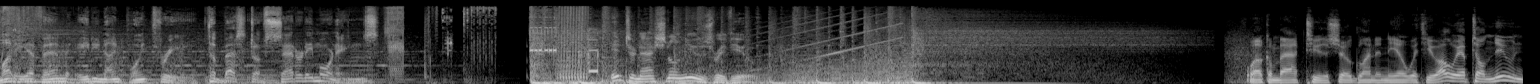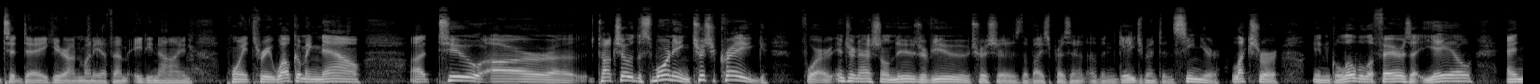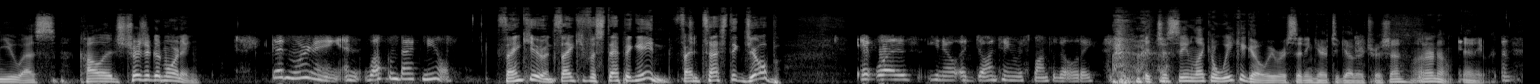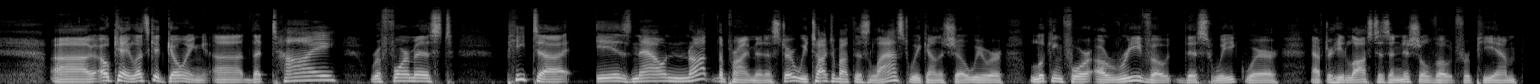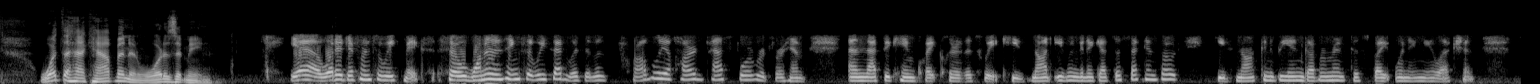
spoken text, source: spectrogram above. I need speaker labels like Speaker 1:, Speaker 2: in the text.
Speaker 1: Money FM 89.3, the best of Saturday mornings.
Speaker 2: International News Review.
Speaker 3: Welcome back to the show. Glenn and Neil with you all the way up till noon today here on Money FM 89.3. Welcoming now uh, to our uh, talk show this morning, Trisha Craig for our International News Review. Trisha is the Vice President of Engagement and Senior Lecturer in Global Affairs at Yale NUS College. Trisha, good morning.
Speaker 4: Good morning, and welcome back, Neil.
Speaker 5: Thank you, and thank you for stepping in. Fantastic job.
Speaker 4: It was, you know, a daunting responsibility.
Speaker 3: it just seemed like a week ago we were sitting here together, Trisha. I don't know. Anyway. Uh, okay, let's get going. Uh, the Thai reformist Pita is now not the prime minister. We talked about this last week on the show. We were looking for a revote this week where after he lost his initial vote for PM. What the heck happened and what does it mean?
Speaker 4: Yeah, what a difference a week makes. So one of the things that we said was it was probably a hard pass forward for him, and that became quite clear this week. He's not even going to get the second vote. He's not going to be in government despite winning the election.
